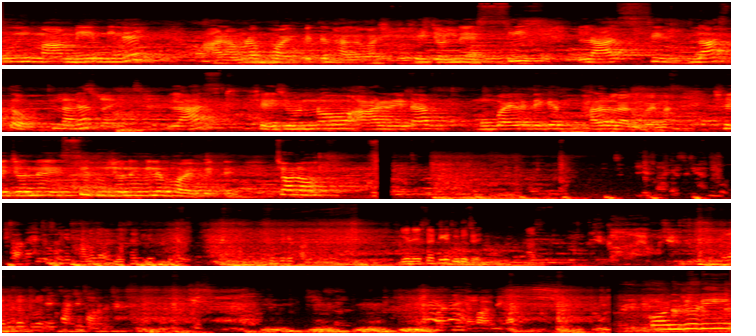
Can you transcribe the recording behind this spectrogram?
দুই মা মেয়ে মিলে আর আমরা ভয় পেতে ভালোবাসি সেই জন্য এসছি লাস্ট লাস্ট তো? লাস্ট সেই জন্য আর এটা মোবাইলে দেখে ভালো লাগবে না। সেই জন্য এসছি দুজনে মিলে ভয় পেতে। চলো। ये কঞ্জুরিং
